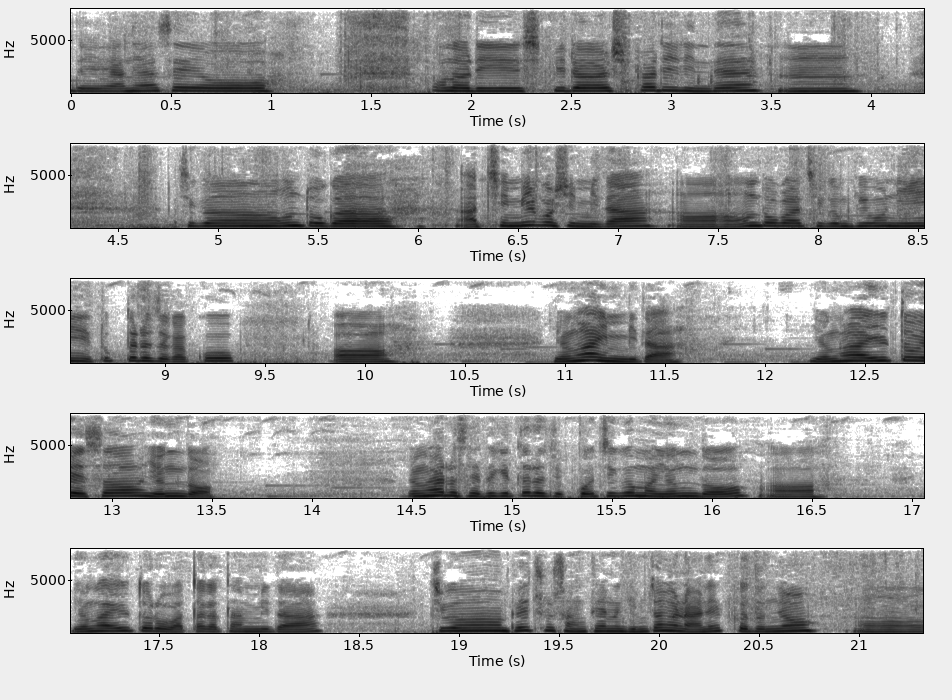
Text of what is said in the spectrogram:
네, 안녕하세요. 오늘이 11월 18일인데, 음, 지금 온도가 아침 7시입니다. 어, 온도가 지금 기온이 뚝 떨어져 갖고, 어, 영하입니다. 영하 1도에서 0도. 영하로 새벽에 떨어졌고, 지금은 0도, 어, 영하 1도로 왔다 갔다 합니다. 지금 배추 상태는 김장을 안 했거든요. 어,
